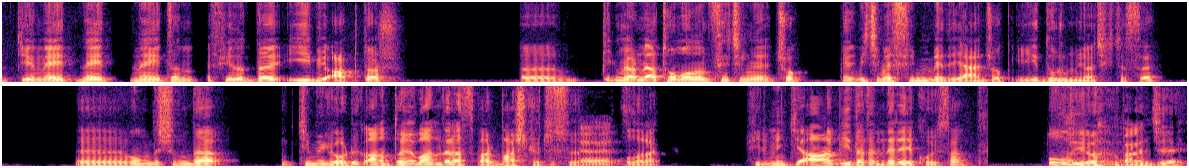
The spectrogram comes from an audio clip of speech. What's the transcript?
e, ki Nate, Nate, Nathan Fillon da iyi bir aktör. E, bilmiyorum ya Tom Holland seçimi çok benim içime sinmedi. Yani çok iyi durmuyor açıkçası. E, onun dışında kimi gördük? Antonio Banderas var baş kötüsü Evet. olarak. Filmin ki abi zaten nereye koysan oluyor Tabii, tabii. bence.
